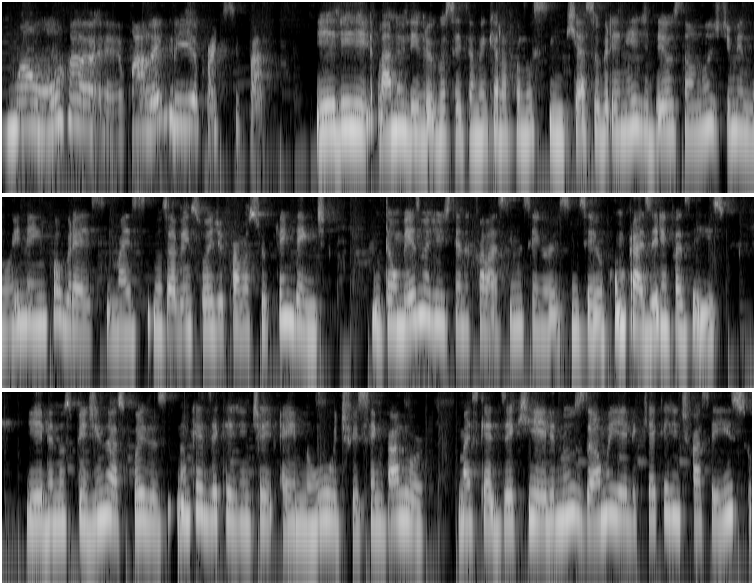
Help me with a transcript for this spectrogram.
uma honra, é, uma alegria participar. E ele, lá no livro, eu gostei também que ela falou assim: que a soberania de Deus não nos diminui nem empobrece, mas nos abençoa de forma surpreendente. Então, mesmo a gente tendo que falar assim, Senhor, sim, Senhor, com prazer em fazer isso, e ele nos pedindo as coisas, não quer dizer que a gente é inútil e sem valor, mas quer dizer que ele nos ama e ele quer que a gente faça isso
